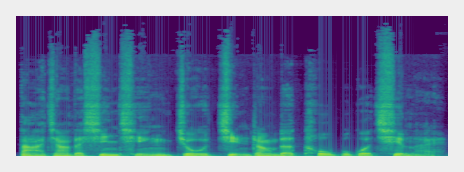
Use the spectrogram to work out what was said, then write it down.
大家的心情就紧张的透不过气来。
